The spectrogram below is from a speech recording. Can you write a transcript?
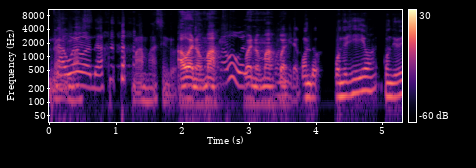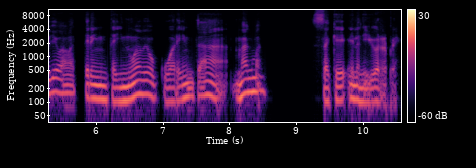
No, La huevona. más, más, sin duda. Ah, bueno, más. Bueno, más, Cuando, pues. mira, cuando, cuando, yo llevaba, cuando yo llevaba 39 o 40 Magma, saqué el anillo RP.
